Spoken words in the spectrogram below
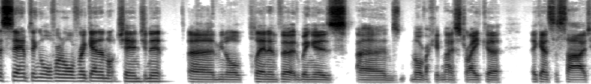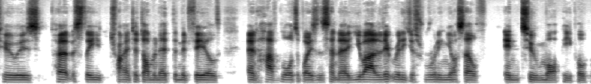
the same thing over and over again and not changing it. Um, you know, playing inverted wingers and no recognised striker against a side who is purposely trying to dominate the midfield and have loads of bodies in the centre. You are literally just running yourself into more people,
